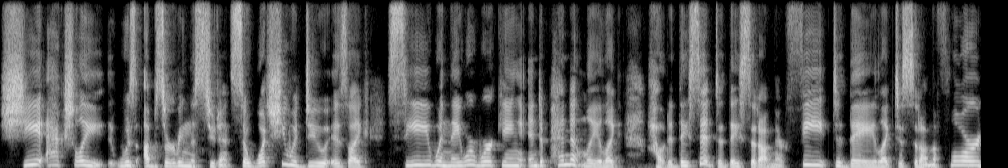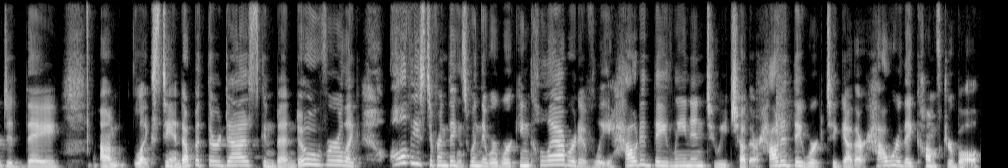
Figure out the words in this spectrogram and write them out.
she actually was observing the students. So what she would do is like see when they were working independently, like how did they sit? Did they sit on their feet? Did they like to sit on the floor? Did they um, like stand up at their desk and bend over? Like all these different things when they were working collaboratively. How did they lean into each other? How did they work together? How were they comfortable?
